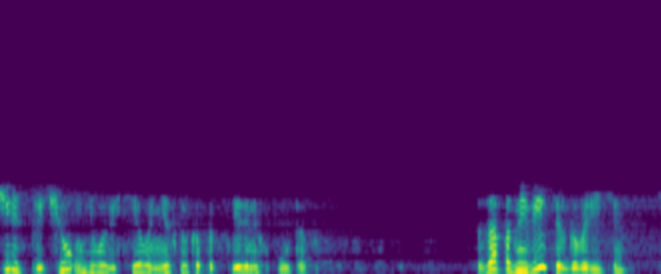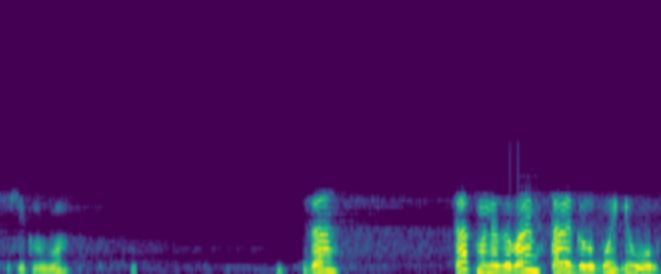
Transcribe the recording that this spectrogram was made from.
Через плечо у него висело несколько подстреленных уток. «Западный ветер, говорите?» — хихикнул он. «Да, так мы называем старый голубой иол,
